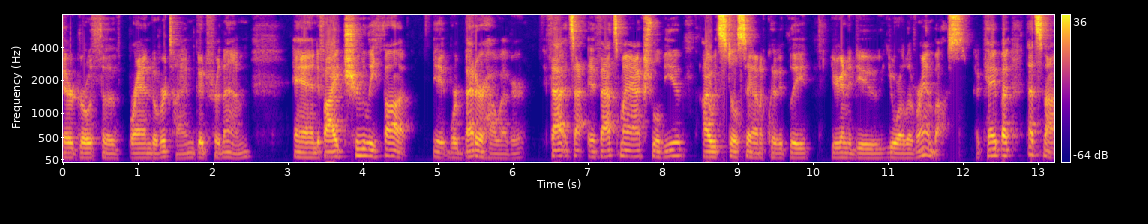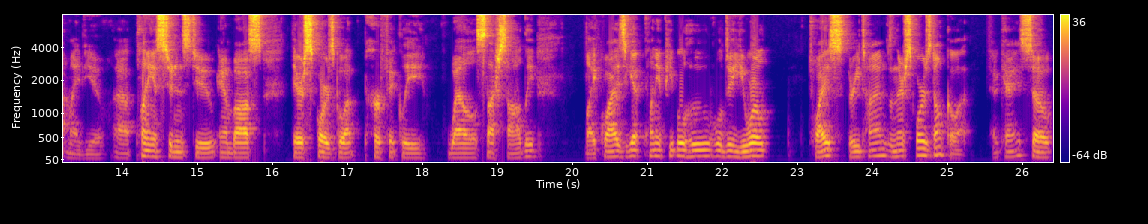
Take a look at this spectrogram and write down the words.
their growth of brand over time. Good for them. And if I truly thought it were better, however, if that's if that's my actual view, I would still say unequivocally you're going to do UWorld over Amboss. Okay, but that's not my view. Uh, plenty of students do Amboss. Their scores go up perfectly well slash solidly. Likewise, you get plenty of people who will do UWorld twice, three times, and their scores don't go up. Okay, so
